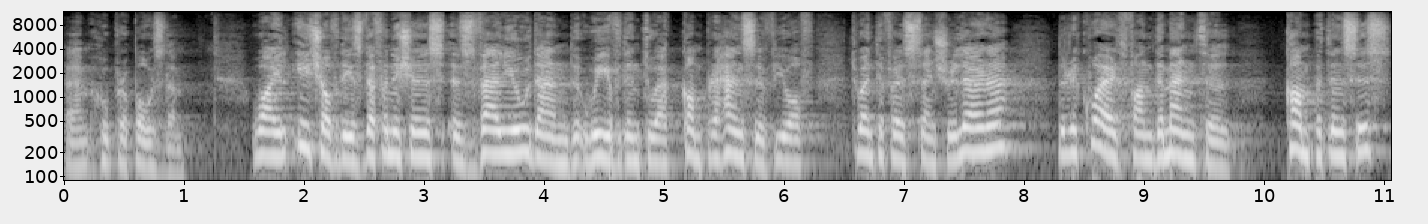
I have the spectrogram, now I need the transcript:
um, who proposed them. While each of these definitions is valued and weaved into a comprehensive view of 21st century learner, the required fundamental competences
